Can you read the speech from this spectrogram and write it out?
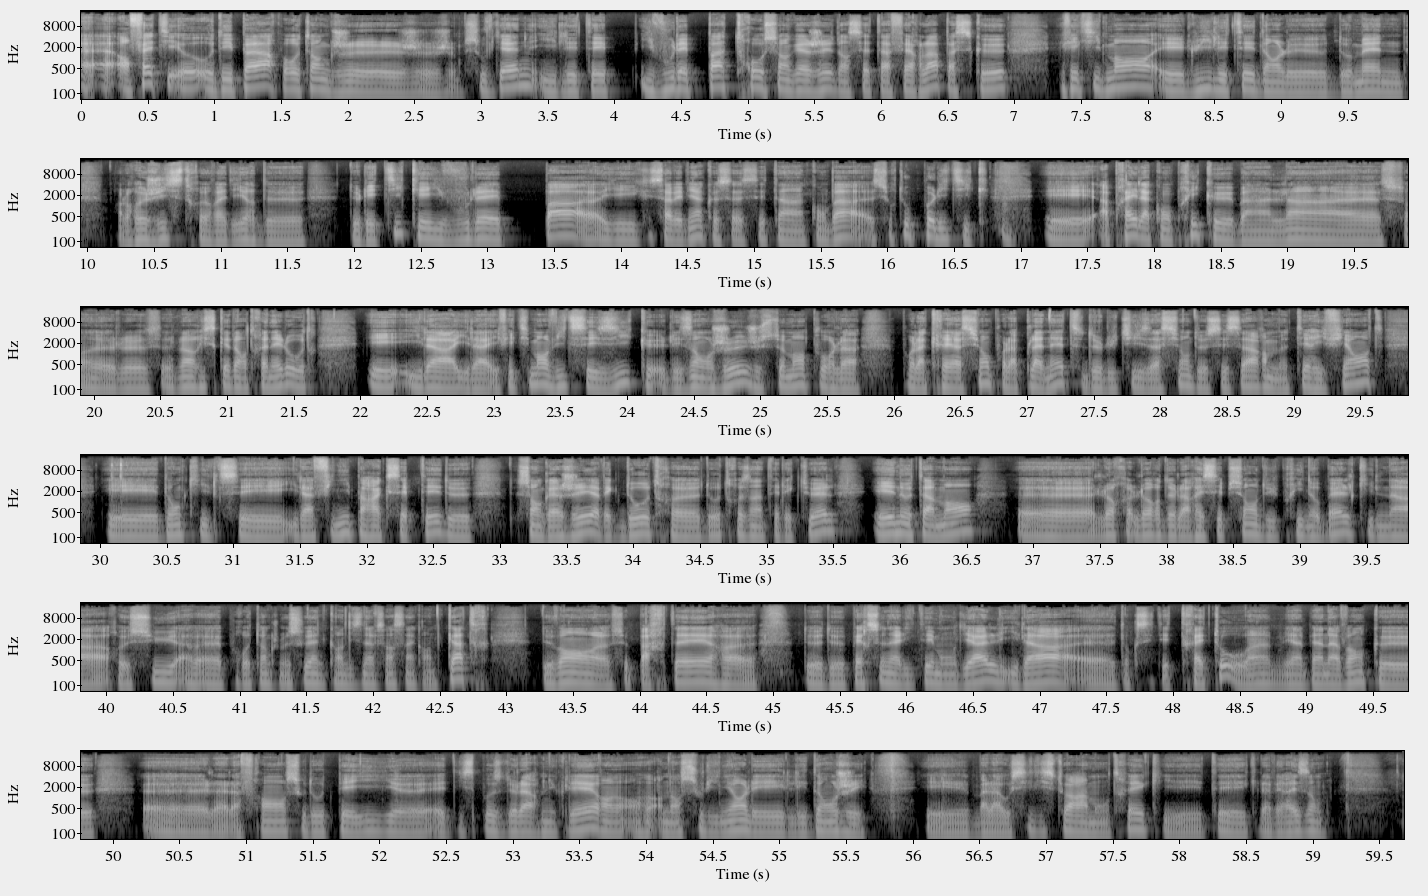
Euh, en fait, au départ, pour autant que je, me souvienne, il était, il voulait pas trop s'engager dans cette affaire-là parce que, effectivement, et lui, il était dans le domaine, dans le registre, on va dire, de, de l'éthique et il voulait pas, euh, il savait bien que c'est un combat euh, surtout politique. Mmh. Et après, il a compris que ben, l'un euh, l'un risquait d'entraîner l'autre. Et il a, il a effectivement vite saisi que les enjeux, justement, pour la, pour la création, pour la planète, de l'utilisation de ces armes terrifiantes. Et donc, il, il a fini par accepter de, de s'engager avec d'autres intellectuels, et notamment euh, lors, de la réception du prix Nobel qu'il n'a reçu, euh, pour autant que je me souvienne qu'en 1954, devant euh, ce parterre de, personnalités mondiales, il a, donc c'était très tôt, hein, bien, avant que la, France ou d'autres pays disposent de l'arme nucléaire, en, en, soulignant les, dangers. Et bah, là aussi, l'histoire a montré qu'il avait raison.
